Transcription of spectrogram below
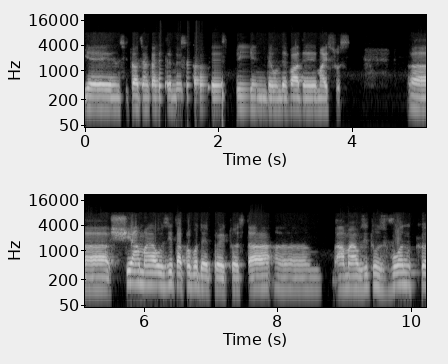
e în situația în care trebuie să caute sprijin de undeva de mai sus. Uh, și am mai auzit, apropo de proiectul ăsta, uh, am mai auzit un zvon că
